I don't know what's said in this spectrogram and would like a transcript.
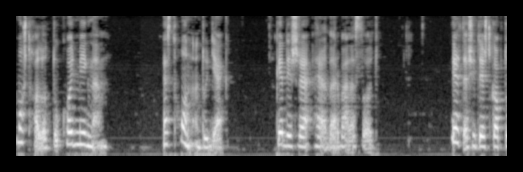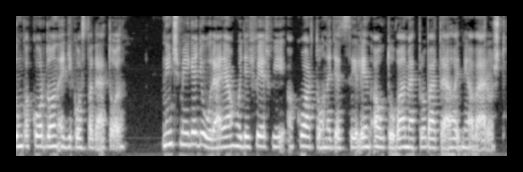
Most hallottuk, hogy még nem. Ezt honnan tudják? Kérdésre Helver válaszolt. Értesítést kaptunk a kordon egyik osztagától. Nincs még egy órája, hogy egy férfi a kvartó negyed szélén autóval megpróbálta elhagyni a várost.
